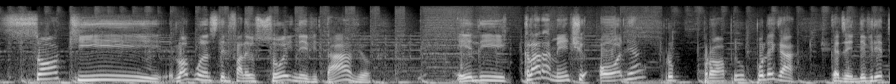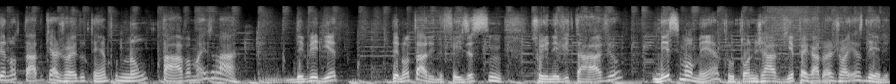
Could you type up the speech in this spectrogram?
Só que logo antes dele falar eu sou inevitável, ele claramente olha pro próprio polegar. Quer dizer, ele deveria ter notado que a joia do tempo não estava mais lá. Deveria ter notado. Ele fez assim, sou inevitável. Nesse momento, o Tony já havia pegado as joias dele.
